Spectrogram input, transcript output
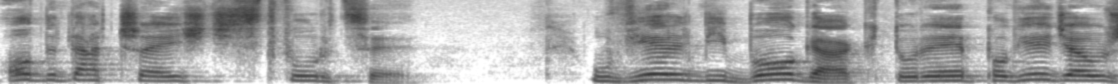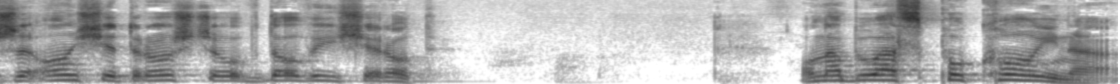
odda cześć Stwórcy. Uwielbi Boga, który powiedział, że On się troszczy o wdowy i sieroty. Ona była spokojna,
